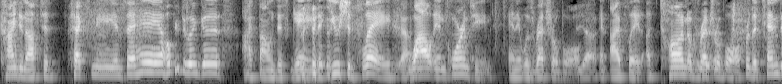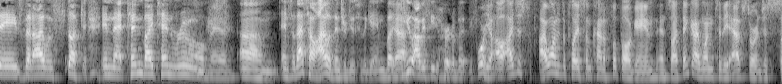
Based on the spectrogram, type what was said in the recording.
kind enough to text me and say, "Hey, I hope you're doing good. I found this game that you should play Yeah. while in quarantine." And it was Retro Bowl. Yeah. And I played a ton of Retro Bowl for the 10 days that I was stuck in that 10 by 10 room. Oh, man. Um, and so that's how I was introduced to the game. But Yeah. you obviously heard of it before. Yeah, I just I wanted to play some kind of football game, and so I think I went to the app store and just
